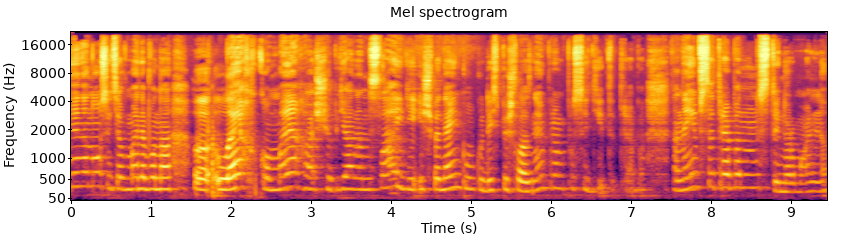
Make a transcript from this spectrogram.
не, наноситься в мене вона е, легко, мега, щоб я нанесла її і швиденько кудись пішла. З нею прям посидіти треба. На неї все треба нанести нормально.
